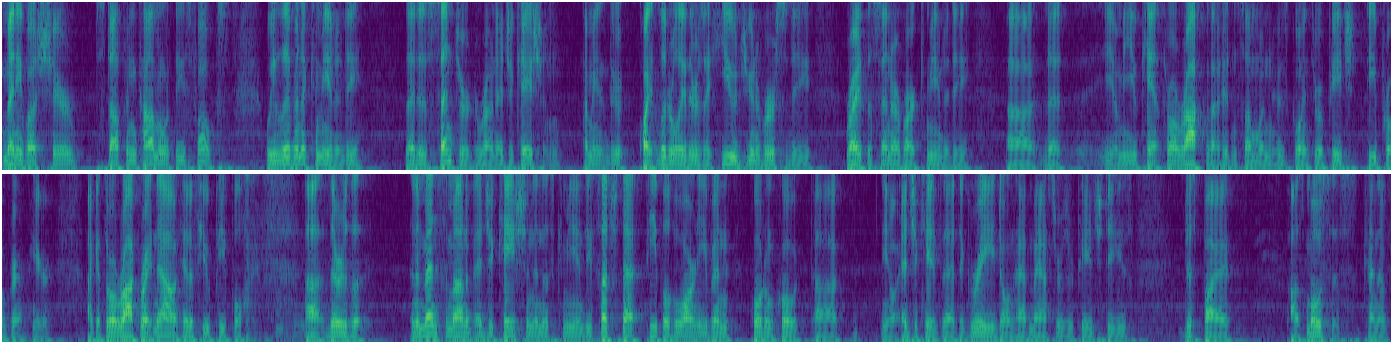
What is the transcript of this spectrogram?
many of us, share stuff in common with these folks. We live in a community that is centered around education. I mean, there, quite literally, there's a huge university right at the center of our community uh, that I mean, you can't throw a rock without hitting someone who's going through a PhD program here. I could throw a rock right now and hit a few people. Uh, there's a, an immense amount of education in this community, such that people who aren't even quote unquote, uh, you know, educated to that degree, don't have masters or PhDs, just by osmosis, kind of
